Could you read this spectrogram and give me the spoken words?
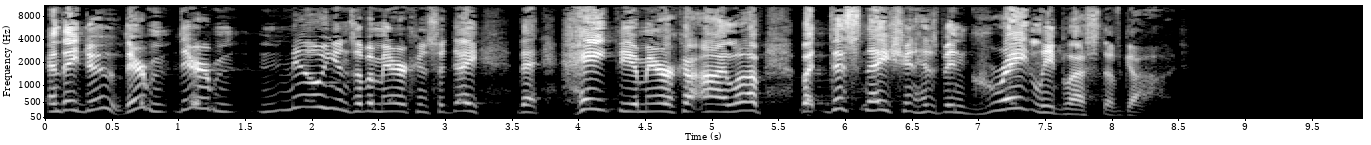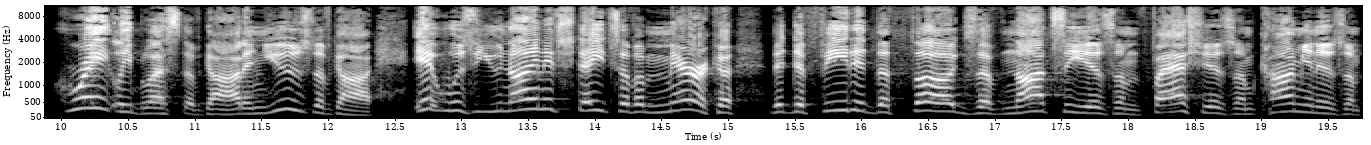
And they do. There, there are millions of Americans today that hate the America I love, but this nation has been greatly blessed of God greatly blessed of God and used of God. It was the United States of America that defeated the thugs of Nazism, fascism, communism,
